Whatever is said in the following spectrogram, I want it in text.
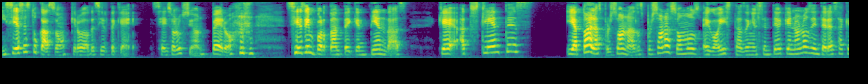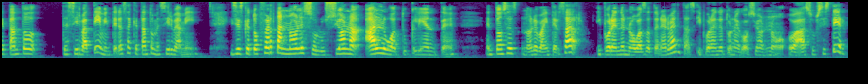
Y si ese es tu caso, quiero decirte que sí hay solución, pero sí es importante que entiendas que a tus clientes y a todas las personas, las personas somos egoístas en el sentido de que no nos interesa que tanto te sirva a ti, me interesa que tanto me sirve a mí. Y si es que tu oferta no le soluciona algo a tu cliente, entonces no le va a interesar y por ende no vas a tener ventas y por ende tu negocio no va a subsistir.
